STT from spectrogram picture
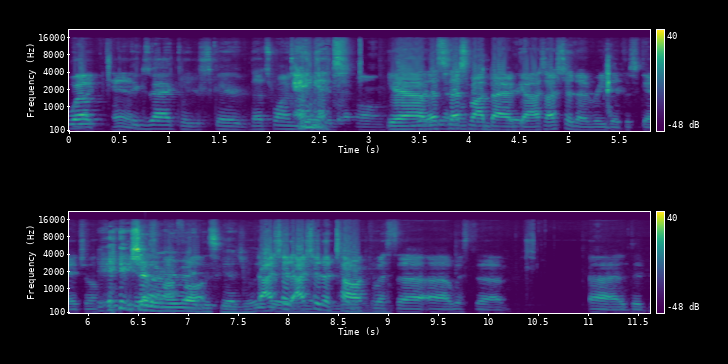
Well, like ten. exactly. You're scared. That's why I'm Dang it. that long. Yeah, You that's that's my long bad, scared. guys. I should have redid the schedule. He should have my remade fault. the schedule. I should I should have talked yeah. with uh, uh with the uh the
